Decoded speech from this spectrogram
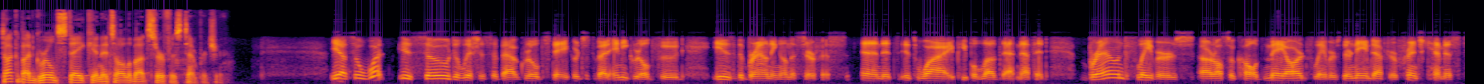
Talk about grilled steak, and it's all about surface temperature. Yeah, so what is so delicious about grilled steak or just about any grilled food is the browning on the surface. And it's it's why people love that method. Browned flavors are also called Maillard flavors. They're named after a French chemist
